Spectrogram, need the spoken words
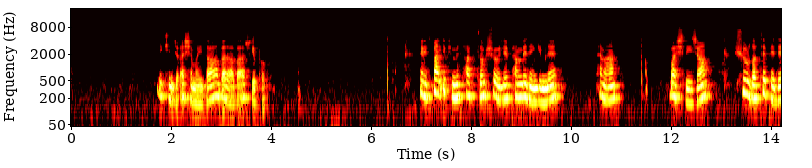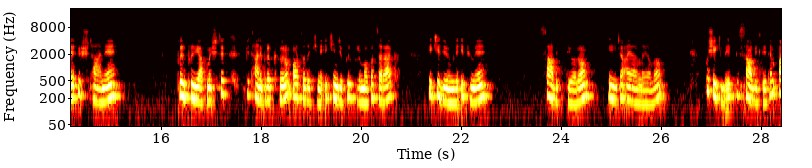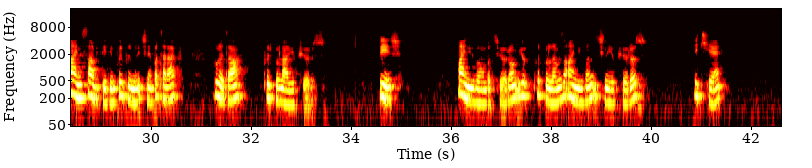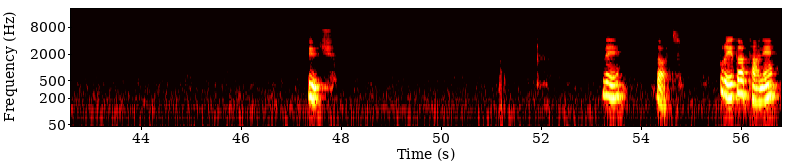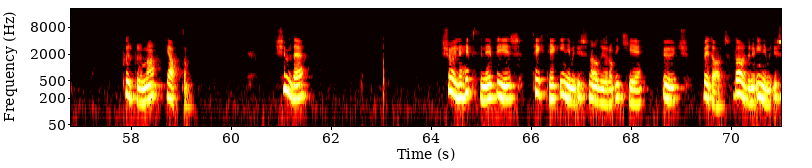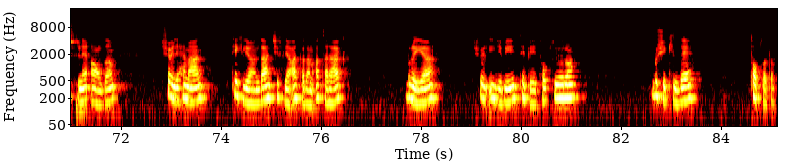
İkinci aşamayı da beraber yapalım. Evet ben ipimi taktım. Şöyle pembe rengimle hemen başlayacağım. Şurada tepede 3 tane pırpır yapmıştık. Bir tane bırakıyorum. Ortadakine ikinci pırpırıma batarak iki düğümlü ipimi sabitliyorum. İyice ayarlayalım. Bu şekilde ipi sabitledim. Aynı sabitlediğim pırpırımın içine batarak burada pırpırlar yapıyoruz. 1 Aynı yuvama batıyorum. Pırpırlarımızı aynı yuvanın içine yapıyoruz. 2 3 ve 4 buraya 4 tane pırpırımı yaptım şimdi şöyle hepsini bir tek tek iğnemin üstüne alıyorum 2 3 ve 4 dördünü iğnemin üstüne aldım şöyle hemen tekli yönden çiftliğe arkadan atarak buraya şöyle iyice bir tepeye topluyorum. Bu şekilde topladım.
